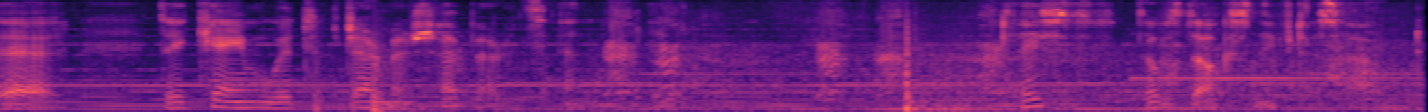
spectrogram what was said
uh, they came with German shepherds and they, those dogs sniffed us out.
